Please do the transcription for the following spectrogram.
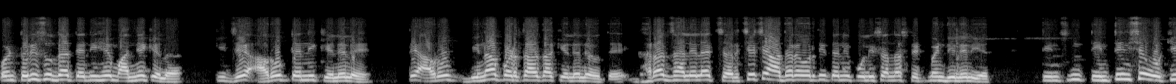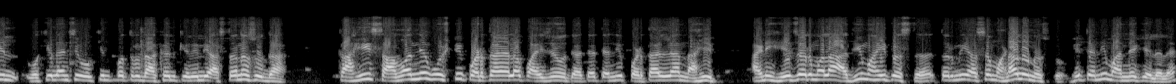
पण तरी सुद्धा त्यांनी हे मान्य केलं की जे आरोप त्यांनी केलेले ते आरोप बिना पडताळता केलेले होते. घरात झालेल्या चर्चेच्या आधारावरती त्यांनी पोलिसांना स्टेटमेंट दिलेली आहेत. तीन तीन तीनशे वकील वकिलांची वकीलपत्र दाखल केलेली असताना सुद्धा काही सामान्य गोष्टी पडताळायला पाहिजे होत्या त्या त्यांनी पडताळल्या नाहीत. आणि हे जर मला आधी माहीत असतं तर मी असं म्हणालो नसतो. हे त्यांनी मान्य केलेलं आहे.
